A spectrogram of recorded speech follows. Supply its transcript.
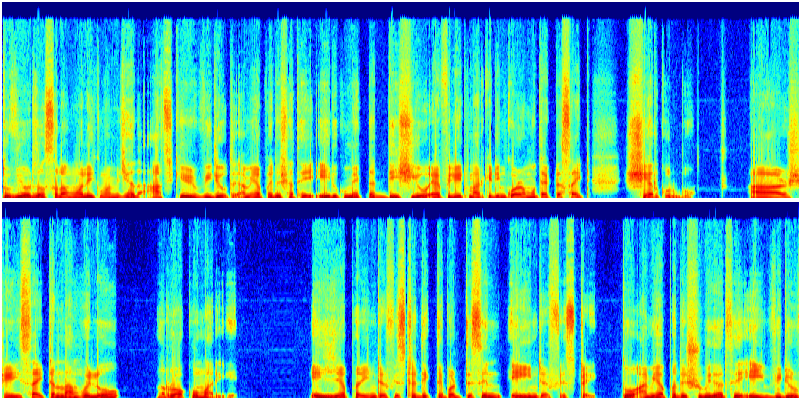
তো ভিউয়ার্স আসসালামু আলাইকুম, আমি জিহাদ। আজকের ভিডিওতে আমি আপনাদের সাথে এইরকম একটা দেশীয় অ্যাফিলেট মার্কেটিং করার মতো একটা সাইট শেয়ার করব। আর সেই সাইটটার নাম হলো রকমারি। এই যে আপনার ইন্টারফেসটা দেখতে পারতেছেন, এই ইন্টারফেসটাই তো আমি আপনাদের সুবিধার্থে এই ভিডিওর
